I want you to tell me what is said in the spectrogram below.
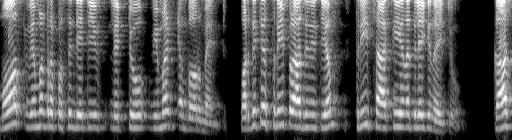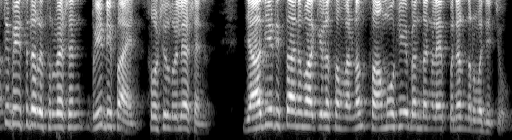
More women representatives led to women empowerment വർദ്ധിച്ച സ്ത്രീ പ്രാതിനിധ്യം സ്ത്രീ ശാക്തീകരണത്തിലേക്ക് നയിച്ചു. Caste based reservation redefine social relations ജാതി അടിസ്ഥാനമാക്കിയുള്ള സംവരണം സാമൂഹിക ബന്ധങ്ങളെ പുനർനിർവചിച്ചു.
